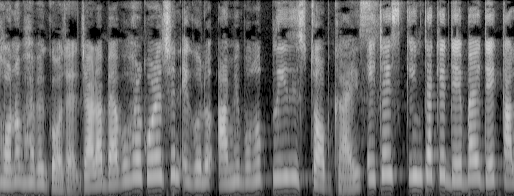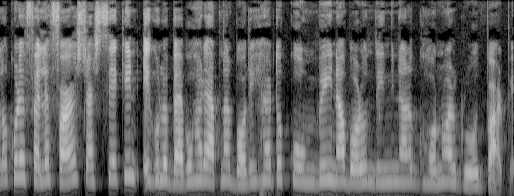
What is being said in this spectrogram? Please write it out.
ঘনভাবে গজায়। যারা ব্যবহার করেছেন এগুলো আমি বলব প্লিজ স্টপ গাইস এটা স্কিনটাকে ডে বাই ডে কালো করে ফেলে ফার্স্ট আর সেকেন্ড এগুলো ব্যবহারে আপনার বডি হেয়ার তো কমবেই না, বরং দিন দিন আরও ঘন আর গ্রোথ বাড়বে।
